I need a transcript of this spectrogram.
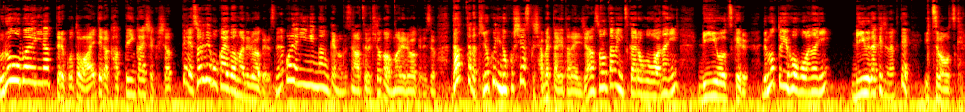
うろ覚えになってることを相手が勝手に解釈しちゃって、それで誤解が生まれるわけですね。これは人間関係のですね、圧力とか生まれるわけですよ。だったら記憶に残しやすく喋ってあげたらいいじゃん。そのために使える方法は何？理由をつける。で、もっといい方法は何？理由だけじゃなくて、逸話をつける。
